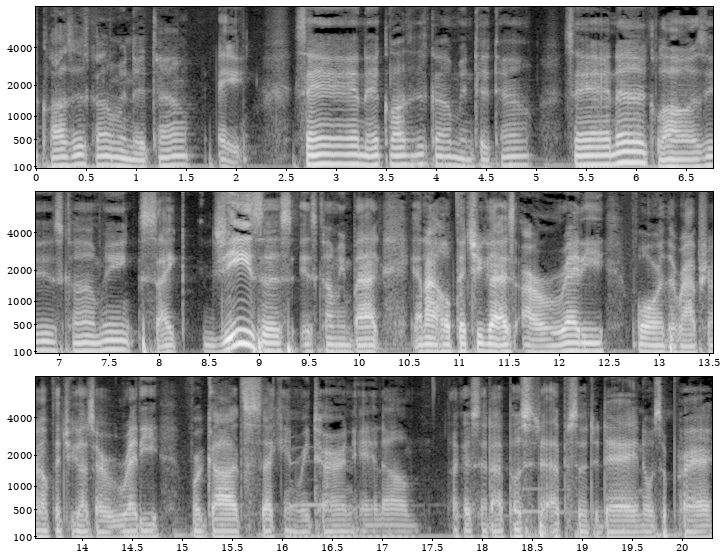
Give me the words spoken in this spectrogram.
Claus is coming to town. Hey, Santa Claus is coming to town. Santa Claus is coming. Psych. Jesus is coming back. And I hope that you guys are ready for the rapture. I hope that you guys are ready for God's second return. And um, like I said, I posted an episode today and it was a prayer.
